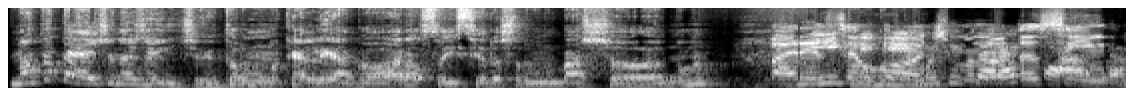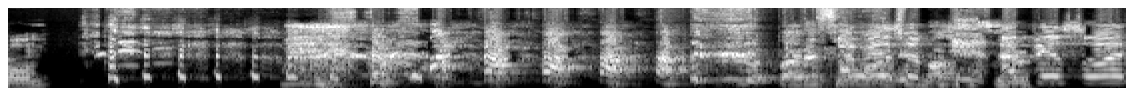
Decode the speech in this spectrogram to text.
Nota 10, né, gente? Todo mundo quer ler agora, o suicida, todo mundo baixando. Pareceu ótimo, nota 5. Parece a ótimo. Pessoa, a pessoa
